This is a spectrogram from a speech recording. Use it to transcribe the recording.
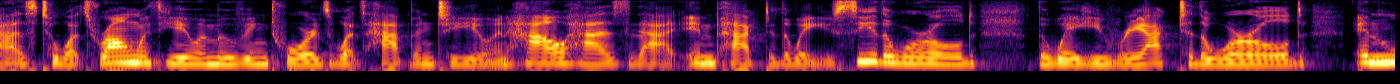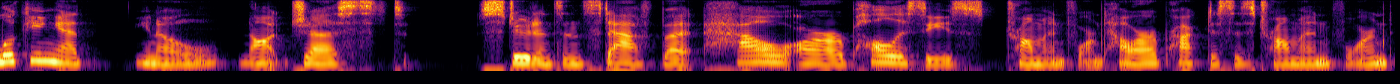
as to what's wrong with you and moving towards what's happened to you? And how has that impacted the way you see the world, the way you react to the world, and looking at you know, not just students and staff, but how are our policies trauma informed? How are our practices trauma informed?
